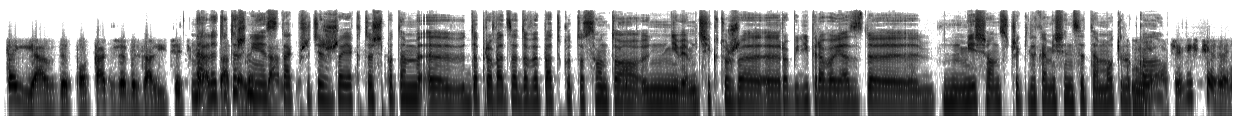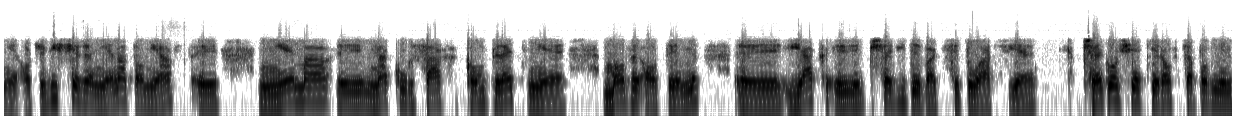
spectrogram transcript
tej jazdy po tak, żeby zaliczyć no ale to też nie jest egzamin. tak przecież, że jak ktoś potem y, doprowadza do wypadku, to są to, nie wiem, ci, którzy y, robili prawo jazdy y, miesiąc czy kilka miesięcy temu, tylko... Nie, oczywiście, że nie. Oczywiście, że nie. Natomiast y, nie ma y, na kursach kompletnie mowy o tym, y, jak przewidywać sytuację, czego się kierowca powinien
